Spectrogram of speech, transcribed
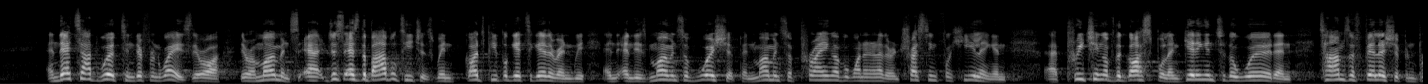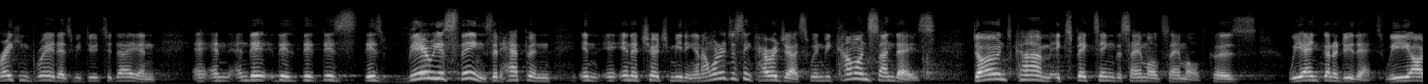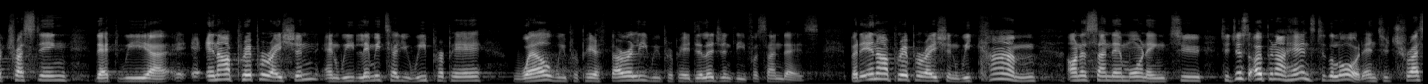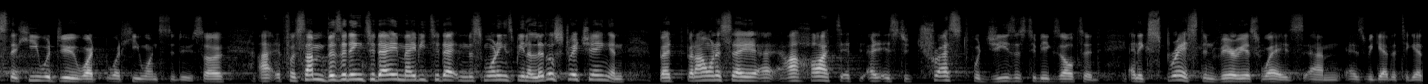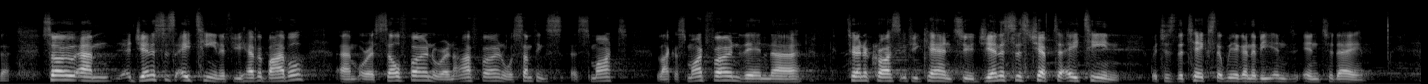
And that's how it works in different ways. There are, there are moments, uh, just as the Bible teaches, when God's people get together and, we, and, and there's moments of worship and moments of praying over one another and trusting for healing and uh, preaching of the gospel and getting into the word and times of fellowship and breaking bread as we do today. And, and, and there, there, there's, there's various things that happen in, in a church meeting. And I want to just encourage us when we come on Sundays, don't come expecting the same old, same old, because we ain't going to do that. We are trusting that we, uh, in our preparation, and we, let me tell you, we prepare well, we prepare thoroughly, we prepare diligently for Sundays. But in our preparation, we come on a Sunday morning to, to just open our hands to the Lord and to trust that He would do what, what He wants to do. So, uh, for some visiting today, maybe today, and this morning has been a little stretching, and, but, but I want to say uh, our heart uh, is to trust for Jesus to be exalted and expressed in various ways um, as we gather together. So, um, Genesis 18, if you have a Bible um, or a cell phone or an iPhone or something smart, like a smartphone, then uh, turn across, if you can, to Genesis chapter 18, which is the text that we are going to be in, in today.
